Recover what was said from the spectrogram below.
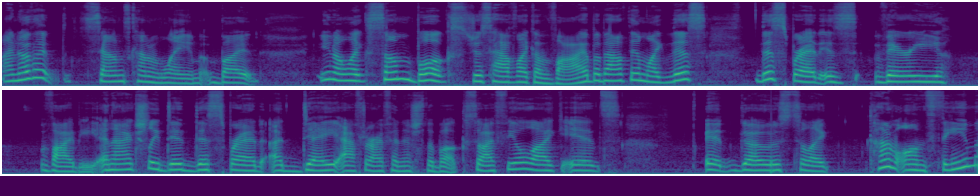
I know that sounds kind of lame, but you know, like some books just have like a vibe about them. Like this, this spread is very vibey, and I actually did this spread a day after I finished the book, so I feel like it's it goes to like kind of on theme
